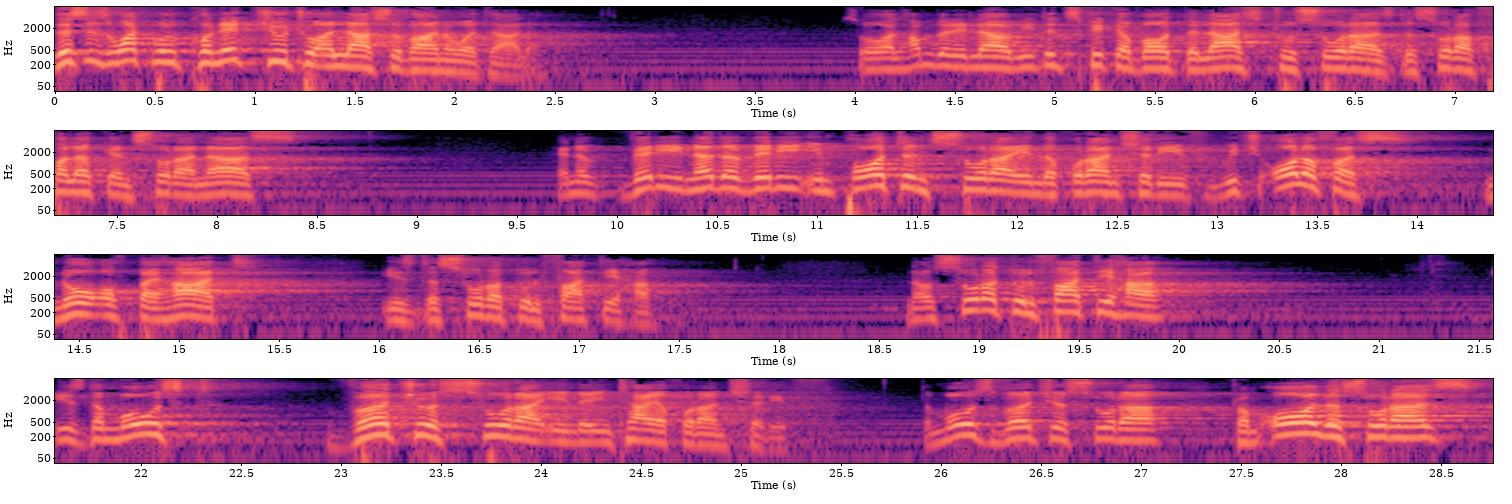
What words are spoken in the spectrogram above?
This is what will connect you to Allah subhanahu wa ta'ala. So Alhamdulillah, we did speak about the last two surahs, the Surah Falak and Surah Nas. And a very, another very important surah in the Quran Sharif, which all of us know of by heart, is the Surah Al-Fatiha. Now Surah Al-Fatiha is the most virtuous surah in the entire Quran Sharif. The most virtuous surah from all the surahs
